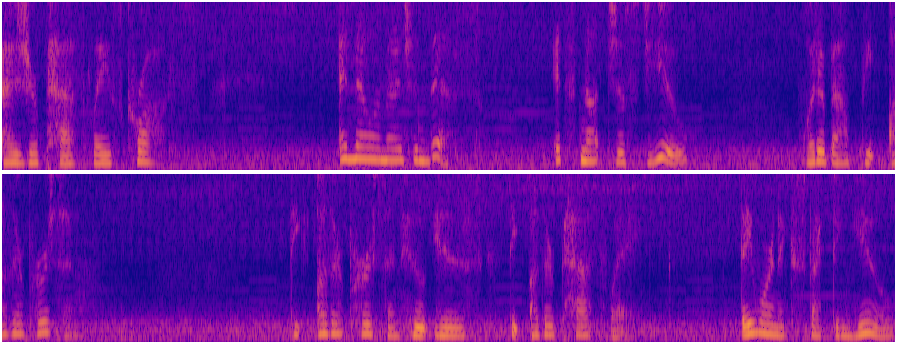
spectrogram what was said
as your pathways cross. And now imagine this it's not just you. What about the other person? The other person who is the other pathway. They weren't expecting you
